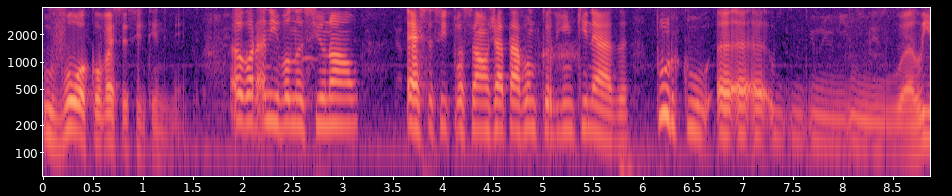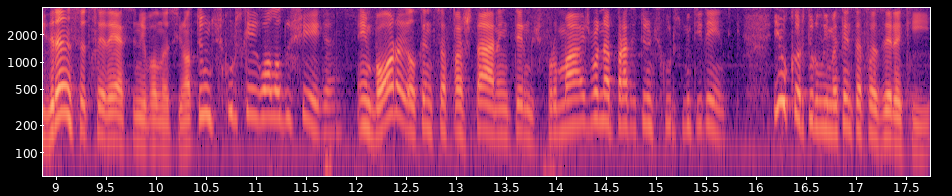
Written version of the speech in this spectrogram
levou a conversa esse entendimento. Agora, a nível nacional, esta situação já estava um bocadinho inquinada porque a, a, a, a, liderança do CDS a nível nacional tem um discurso que é igual ao do Chega. Embora ele tente se afastar em termos formais, mas na prática tem um discurso muito idêntico. E o que Artur Lima tenta fazer aqui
